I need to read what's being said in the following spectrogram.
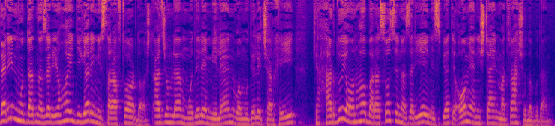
در این مدت نظریه های دیگری نیز طرفدار داشت از جمله مدل میلن و مدل چرخه‌ای که هر دوی آنها بر اساس نظریه نسبیت عام انیشتین مطرح شده بودند.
